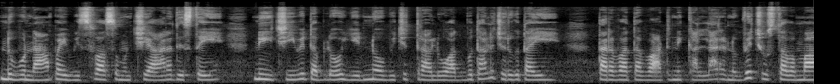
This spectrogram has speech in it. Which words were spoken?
నువ్వు నాపై విశ్వాసం ఉంచి ఆరాధిస్తే నీ జీవితంలో ఎన్నో విచిత్రాలు అద్భుతాలు జరుగుతాయి. తర్వాత వాటిని కల్లార నువ్వే చూస్తావమ్మా.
